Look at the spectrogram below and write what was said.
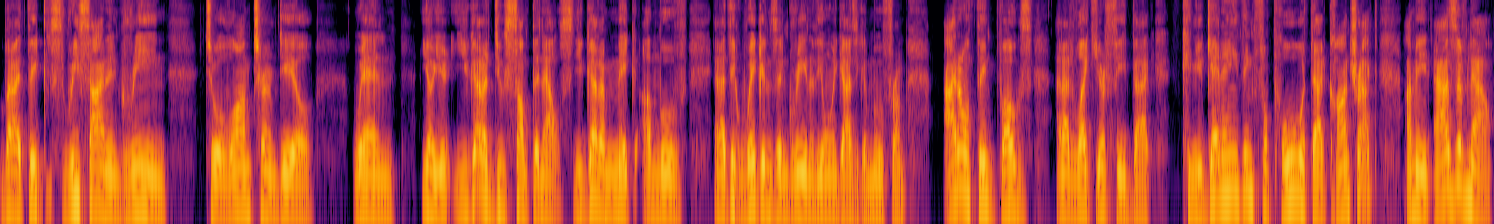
But i think re-signing green to a long-term deal when you know you you got to do something else. You got to make a move. And i think wiggins and green are the only guys you can move from. I don't think bogues and i'd like your feedback can you get anything for poole with that contract? I mean as of now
